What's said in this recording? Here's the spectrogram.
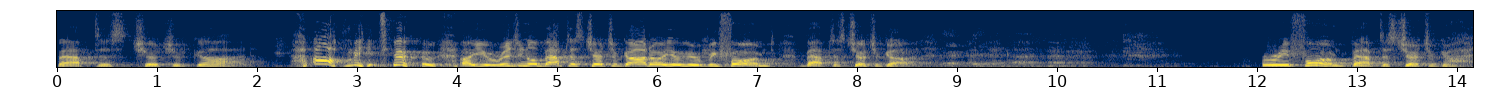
Baptist Church of God. Oh, me too. Are you original Baptist Church of God or are you Reformed Baptist Church of God? Reformed Baptist Church of God.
